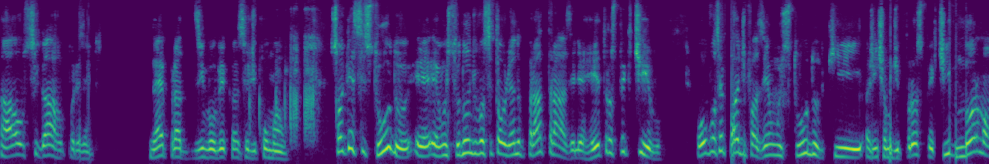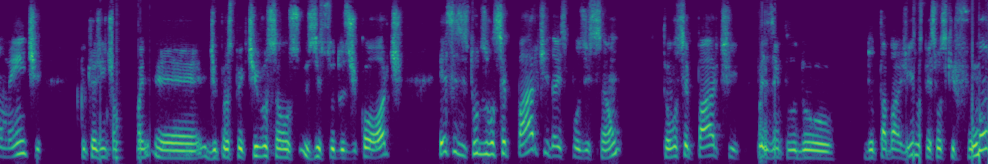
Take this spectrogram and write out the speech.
ao cigarro, por exemplo. né, para desenvolver câncer de pulmão. Só que esse estudo é, é um estudo onde você está olhando para trás, ele é retrospectivo. Ou você pode fazer um estudo que a gente chama de prospectivo. Normalmente, o que a gente chama é, de prospectivo são os, os estudos de coorte. Esses estudos você parte da exposição, então você parte, por exemplo, do, do tabagismo, as pessoas que fumam,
